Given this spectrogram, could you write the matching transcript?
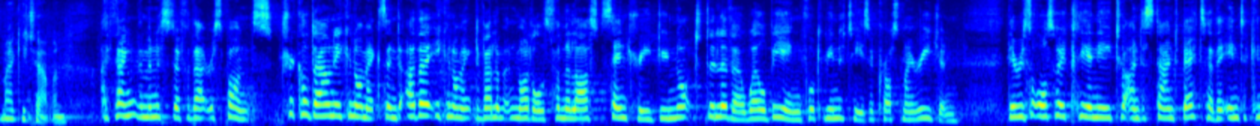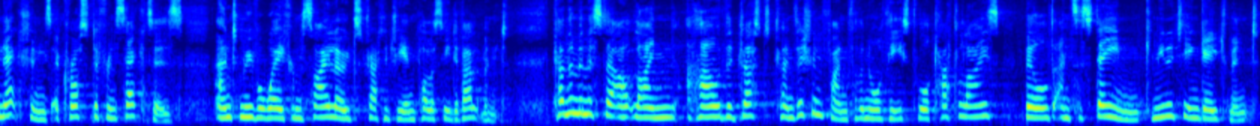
Maggie Chapman. I thank the Minister for that response. Trickle-down economics and other economic development models from the last century do not deliver well-being for communities across my region. There is also a clear need to understand better the interconnections across different sectors and move away from siloed strategy and policy development. Can the Minister outline how the Just Transition Fund for the North East will catalyse, build and sustain community engagement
